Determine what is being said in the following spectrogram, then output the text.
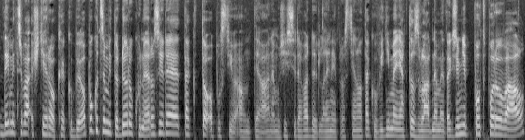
dej mi třeba ještě rok, jakoby, jo? pokud se mi to do roku nerozjede, tak to opustím. A on, ty, já nemůžeš si dávat deadline, prostě, no tak uvidíme, jak to zvládneme. Takže mě podporoval,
